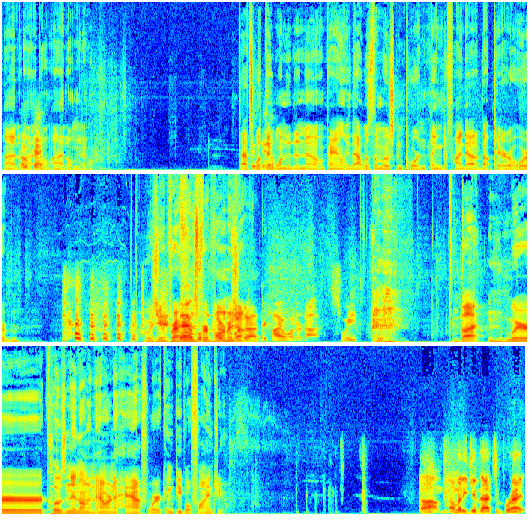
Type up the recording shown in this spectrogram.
I, don't- Okay. I don't I don't know. That's Good what they wanted to know. Apparently, that was the most important thing to find out about TerraOrb. was your preference for determine whether Parmesan? they buy one or not. Sweet. But we're closing in on an hour and a half. Where can people find you? Um, I'm gonna give that to Brett.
